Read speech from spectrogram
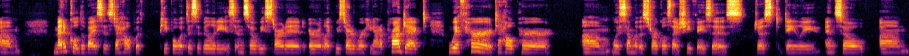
um, medical devices to help with people with disabilities, and so we started, or like we started working on a project with her to help her um, with some of the struggles that she faces just daily. And so um,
